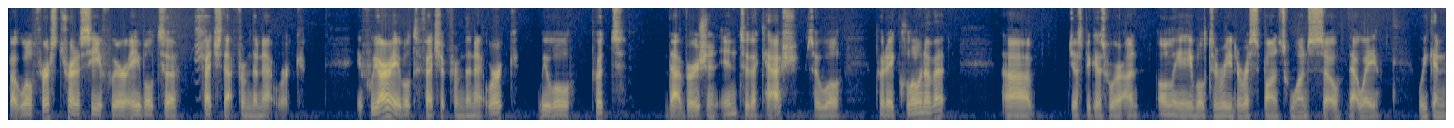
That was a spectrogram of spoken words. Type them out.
but we'll first try to see if we're able to fetch that from the network. If we are able to fetch it from the network, we will put that version into the cache. So we'll put a clone of it uh, just because we're only able to read a response once. So that way we can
